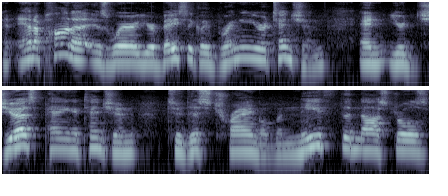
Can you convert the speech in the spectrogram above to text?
And anapana is where you're basically bringing your attention and you're just paying attention to this triangle beneath the nostrils,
